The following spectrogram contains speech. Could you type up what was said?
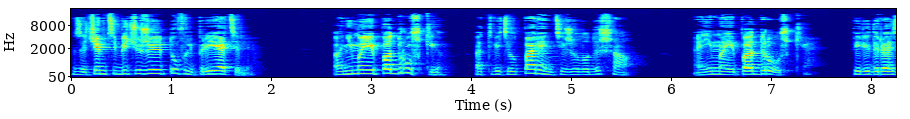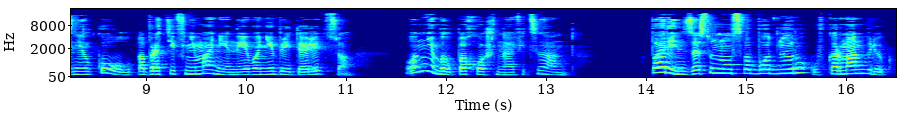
«Зачем тебе чужие туфли, приятель?» «Они моей подружки», — ответил парень, тяжело дыша. «Они мои подружки», — передразнил Коул, обратив внимание на его небритое лицо. Он не был похож на официанта. Парень засунул свободную руку в карман брюк,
